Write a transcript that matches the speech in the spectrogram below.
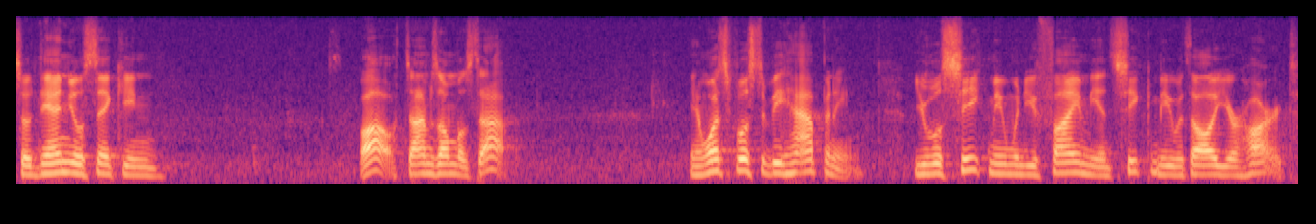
So Daniel's thinking, wow, time's almost up. And what's supposed to be happening? You will seek me when you find me and seek me with all your heart.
